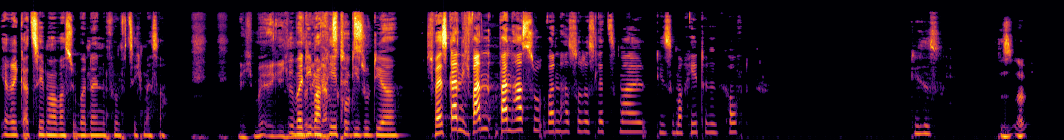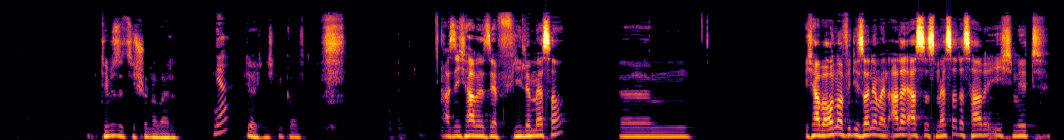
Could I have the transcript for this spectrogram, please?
Erik, erzähl mal was über deine 50 Messer. Ich, ich über die Machete, die du dir. Ich weiß gar nicht, wann, wann hast du, wann hast du das letzte Mal diese Machete gekauft? Dieses, Das, äh, die besitze ich schon eine Weile. ja? Die habe ich nicht gekauft. Also ich habe sehr viele Messer. Ähm, ich habe auch noch wie die Sonja mein allererstes Messer. Das habe ich mit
